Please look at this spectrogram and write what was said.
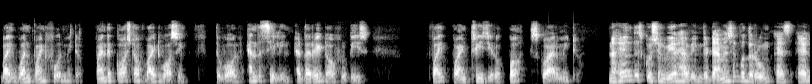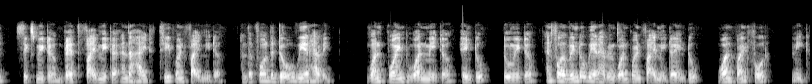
by 1.4 meter. Find the cost of whitewashing the wall and the ceiling at the rate of rupees 5.30 per square meter. Now here in this question we are having the dimension for the room as L 6 meter, breadth 5 meter and the height 3.5 meter and the, for the door we are having 1.1 meter into 2 meter and for window we are having 1.5 meter into 1.4 meter.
